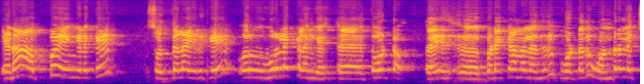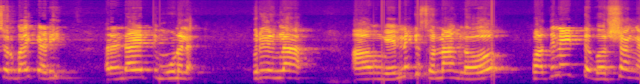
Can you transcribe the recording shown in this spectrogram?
ஏன்னா அப்ப எங்களுக்கு சொத்தெல்லாம் இருக்கு ஒரு உருளைக்கிழங்கு தோட்டம் கொடைக்கானல் இருந்து போட்டது ஒன்றரை லட்சம் ரூபாய்க்கு அடி ரெண்டாயிரத்தி மூணுல. புரியுதுங்களா? அவங்க என்னைக்கு சொன்னாங்களோ பதினெட்டு வருஷங்க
